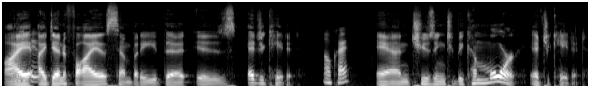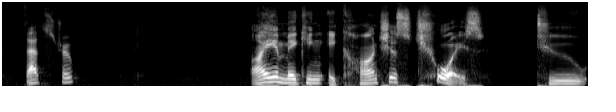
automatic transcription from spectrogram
I identify as somebody that is educated Okay. and choosing to become more educated. That's true. I am making a conscious choice to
